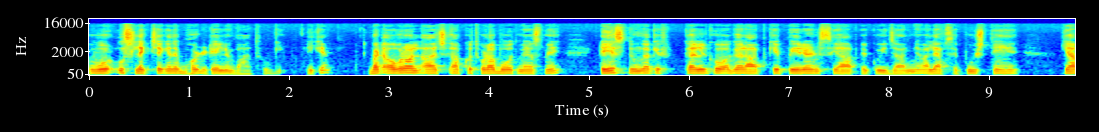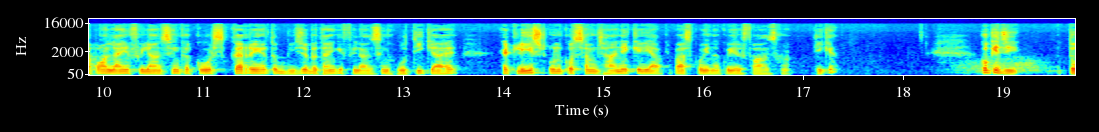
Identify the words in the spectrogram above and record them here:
वो उस लेक्चर के अंदर बहुत डिटेल में बात होगी ठीक है? बट ओवरऑल आज आपको थोड़ा बहुत मैं उसमें टेस्ट दूँगा कि कल को अगर आपके पेरेंट्स या आपके कोई जानने वाले आपसे पूछते हैं कि आप ऑनलाइन फ्रीलांसिंग का कोर्स कर रहे हैं तो मुझे बताएँ कि फ्रीलांसिंग होती क्या है। एटलीस्ट उनको समझाने के लिए आपके पास कोई ना कोई अल्फाज हों, ठीक है? ओके जी तो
